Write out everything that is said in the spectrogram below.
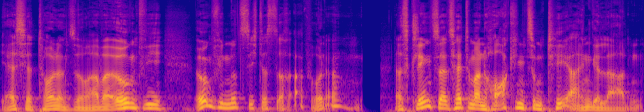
Ja, ist ja toll und so, aber irgendwie, irgendwie nutzt sich das doch ab, oder? Das klingt so, als hätte man Hawking zum Tee eingeladen.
